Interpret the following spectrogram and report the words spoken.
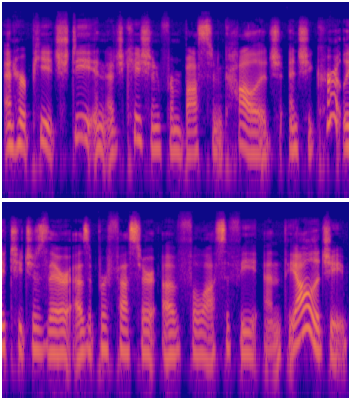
and her PhD in education from Boston College. And she currently teaches there as a professor of philosophy and theology.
